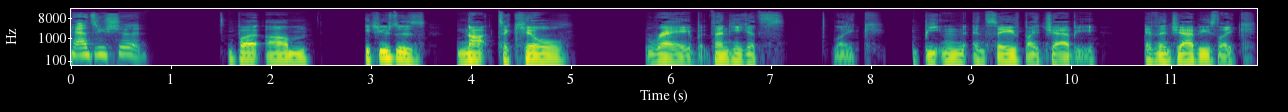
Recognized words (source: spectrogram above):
As you should. but um he chooses not to kill Ray, but then he gets like beaten and saved by Jabby. And then Jabby's like,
